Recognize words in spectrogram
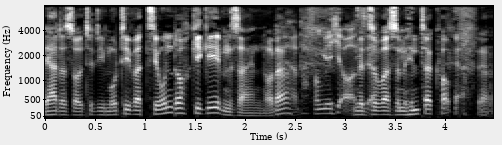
ja, das sollte die Motivation doch gegeben sein, oder? Ja, davon gehe ich aus. Mit ja. sowas im Hinterkopf. Ja.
